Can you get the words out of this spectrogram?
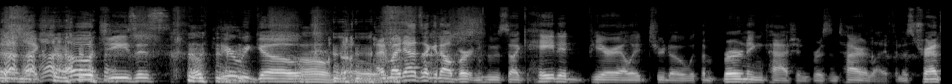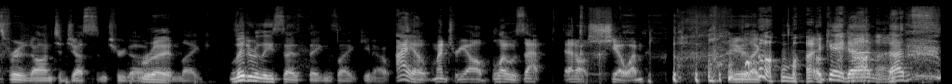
then I'm like, oh Jesus, oh, here we go. Oh, no. And my dad's like an Albertan who's like hated Pierre Elliott Trudeau with a burning passion for his entire life and has transferred it on to Justin Trudeau. Right. And like literally says things like, you know, I hope Montreal blows up. That'll show him. And you're like, Oh my okay, Dad, God. that's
